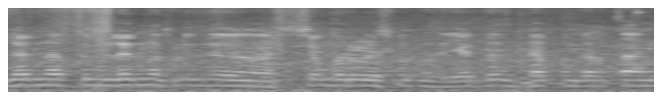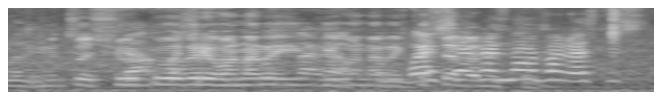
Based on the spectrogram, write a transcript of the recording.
लग्नात तुम्ही लग्नात अं, शंभर वेळेस होत नाही. एकदाच घ्या पण जरा चांगलं तुमचं शूट वगैरे होणार आहे ते होणार आहे कशाला दिसतं?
